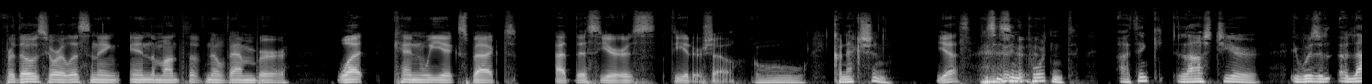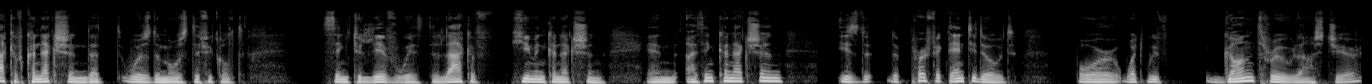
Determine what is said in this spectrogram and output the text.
for those who are listening in the month of November, what can we expect at this year's theater show? Oh, connection. Yes. this is important. I think last year it was a, a, lack of connection that was the most difficult thing to live with, the lack of human connection. And I think connection is the, the perfect antidote for what we've gone through last year.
